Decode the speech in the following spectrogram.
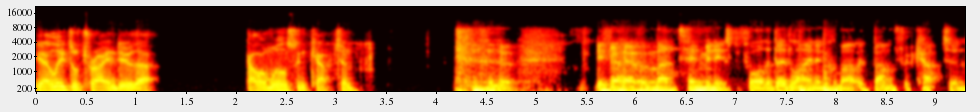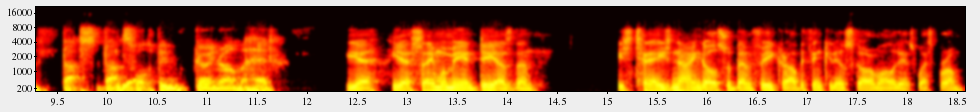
yeah. Leeds will try and do that. Callum Wilson, captain. if I have a mad 10 minutes before the deadline and come out with Bamford captain, that's that's Yeah. what's been going around my head. Yeah, yeah. Same with me and Dias. Then he's ten, he's nine goals for Benfica. I'll be thinking he'll score them all against West Brom.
